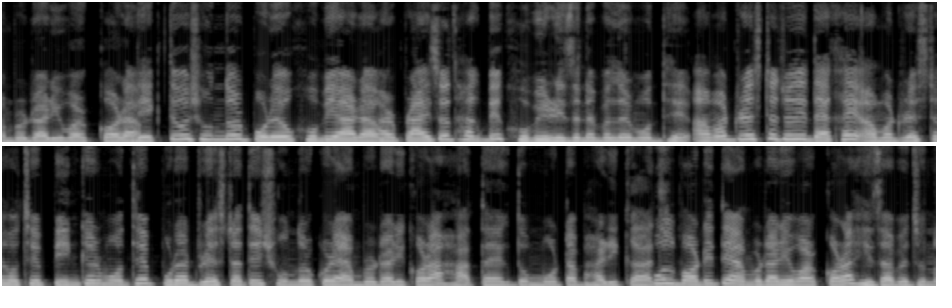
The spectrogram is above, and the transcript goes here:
এমব্রয়ডারি ওয়ার্ক করা। দেখতেও সুন্দর, পরেও খুবই আরাম। আর প্রাইসও থাকবে খুবই রিজনেবল এর মধ্যে। আমার ড্রেসটা যদি দেখাই, আমার ড্রেসটা হচ্ছে পিঙ্ক এর মধ্যে। পুরো ড্রেসটাতে সুন্দর করে এমব্রয়ডারি করা। হাতা একদম মোটা ভারী কাজ। ফুল বডিতে এমব্রয়ডারি ওয়ার্ক করা হিসাবের জন্য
